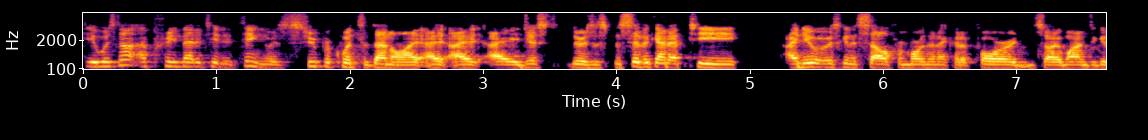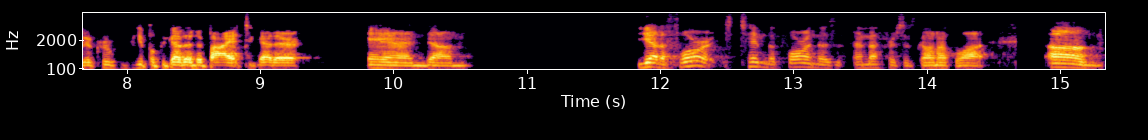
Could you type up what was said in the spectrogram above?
it was not a premeditated thing. It was super coincidental. I, I, I just, there's a specific NFT I knew it was going to sell for more than I could afford, and so I wanted to get a group of people together to buy it together. And um, yeah, the floor, Tim, the floor on those MFers has gone up a lot. Um,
